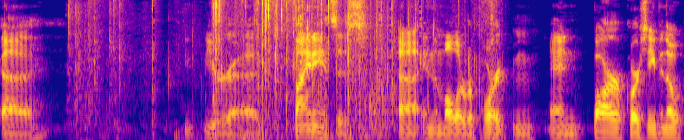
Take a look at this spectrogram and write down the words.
uh, your uh, finances uh, in the Mueller report, and and Barr, of course, even though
